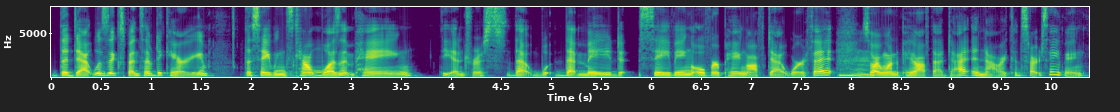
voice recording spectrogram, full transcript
the debt was expensive to carry. The savings account wasn't paying the interest that w- that made saving over paying off debt worth it. Mm-hmm. So I wanted to pay off that debt, and now I could start saving.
